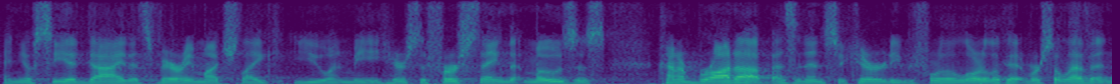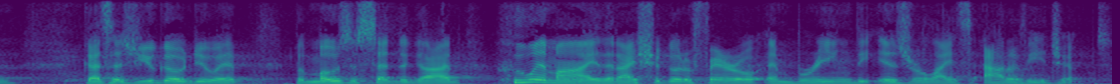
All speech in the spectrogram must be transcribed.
and you'll see a guy that's very much like you and me. Here's the first thing that Moses kind of brought up as an insecurity before the Lord. Look at it, verse 11. God says, You go do it. But Moses said to God, Who am I that I should go to Pharaoh and bring the Israelites out of Egypt?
